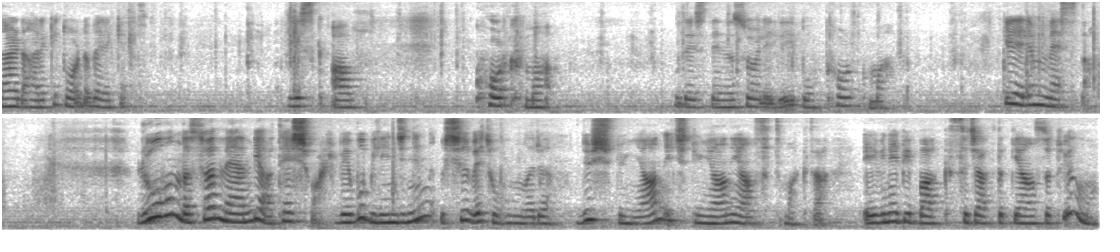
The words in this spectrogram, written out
Nerede hareket orada bereket. Risk al. Korkma. Bu destenin söylediği bu. Korkma. Gelelim Vesta. Ruhunda sönmeyen bir ateş var ve bu bilincinin ışığı ve tohumları dış dünyanın iç dünyanı yansıtmakta. Evine bir bak, sıcaklık yansıtıyor mu?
